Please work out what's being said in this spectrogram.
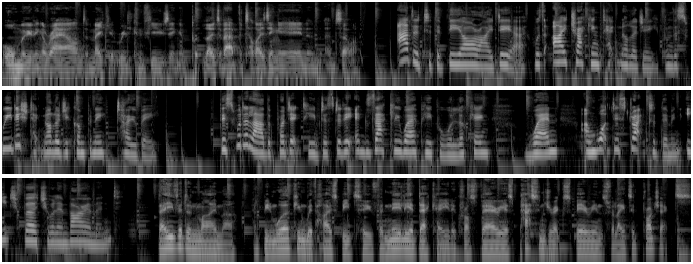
all moving around, and make it really confusing and put loads of advertising in and, and so on. Added to the VR idea was eye tracking technology from the Swedish technology company Tobii. This would allow the project team to study exactly where people were looking, when, and what distracted them in each virtual environment. David and Mima had been working with High Speed 2 for nearly a decade across various passenger experience related projects.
